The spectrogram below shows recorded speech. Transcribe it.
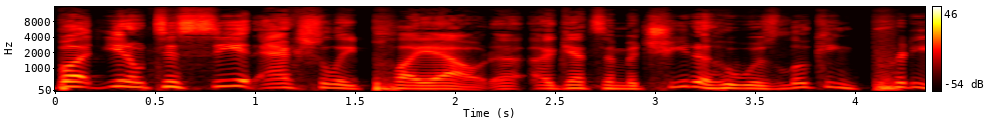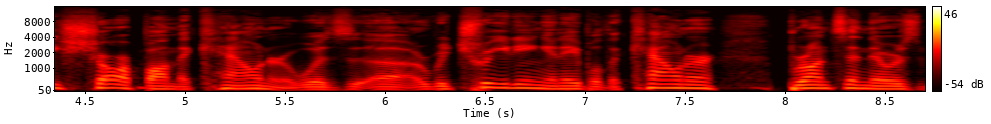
But, you know, to see it actually play out uh, against a Machida who was looking pretty sharp on the counter, was uh, retreating and able to counter Brunson. There was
